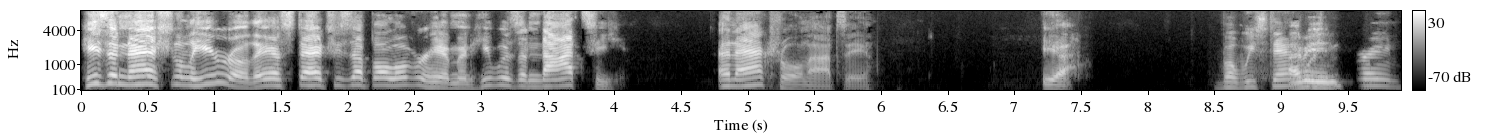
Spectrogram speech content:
He's a national hero. They have statues up all over him, and he was a Nazi. An actual Nazi. Yeah. But we stand I with mean- Ukraine.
